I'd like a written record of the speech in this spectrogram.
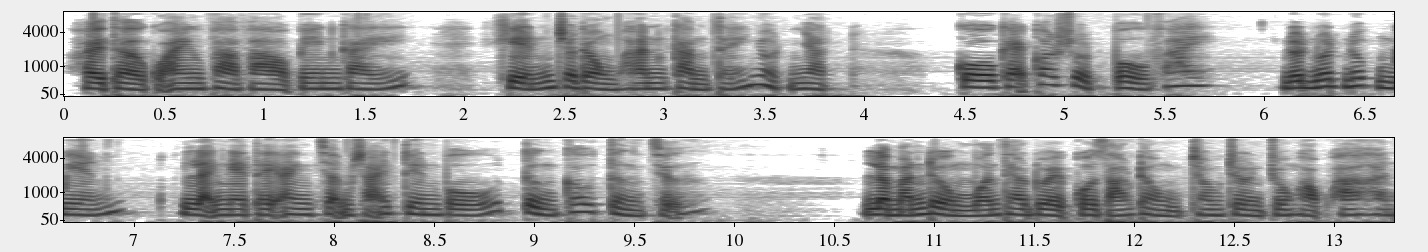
Hơi thở của anh phà vào bên gáy, khiến cho đồng hoan cảm thấy nhột nhạt. Cô kẽ có ruột bầu vai, nuốt nuốt nước miếng, lại nghe thấy anh chậm rãi tuyên bố từng câu từng chữ. Lâm Ánh Đường muốn theo đuổi cô giáo đồng trong trường trung học Hoa Hân.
